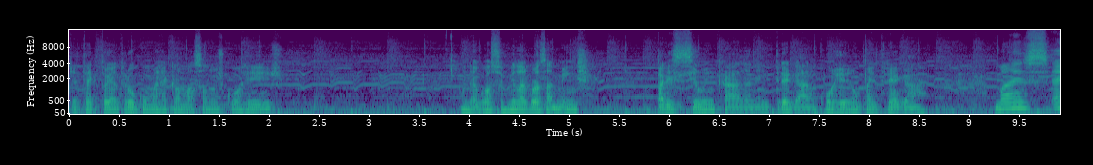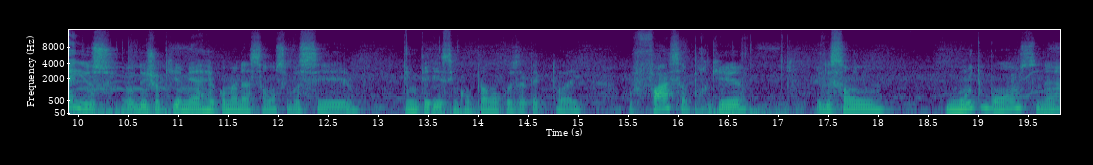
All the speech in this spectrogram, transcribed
que a Tectoy entrou com uma reclamação nos Correios, o negócio milagrosamente apareceu em casa, né? Entregaram, correram para entregar. Mas é isso. Eu deixo aqui a minha recomendação. Se você tem interesse em comprar alguma coisa da Tectoy, faça porque eles são muito bons, né?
